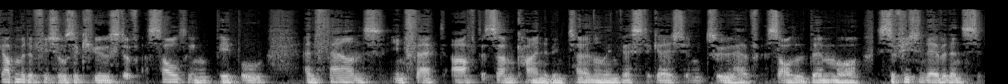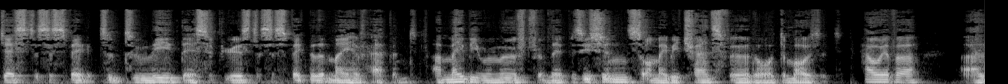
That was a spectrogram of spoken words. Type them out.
government officials accused of assaulting people and found, in fact, after some kind of internal investigation to have assaulted them or sufficient evidence suggests to suspect, to, to lead their superiors to suspect that it may have happened, uh, may be removed from their positions or may be transferred or demoted. However, uh,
